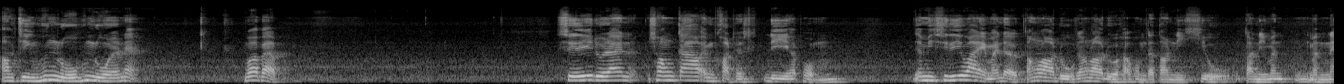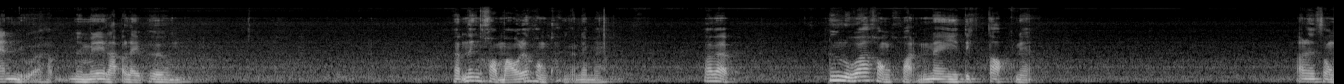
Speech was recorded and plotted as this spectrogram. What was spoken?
เอาจริงเพิ่งรู้เพิ่งรู้แล้วเนี่ย ว่าแบบ ซีรีส์ดูได้ช่อง 9 m c o t HD ครับผม ยังมีซีรีส์วายไหมเดี๋ยวต้องรอดูต้องรอดูครับ ผมแต่ตอนนี้คิว ตอนนี้มันมันแน่นอยู่ครับมันไม่ได้รับอะไรเพิ่มแบบนึงขอเมาส์เรื่องของขวัญกันได้ไหมว่าแบบเพิ่งรู้ว่าของขวัญใน t ิ k t o k เนี่ยอะไรส่ง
